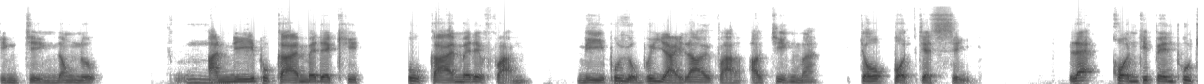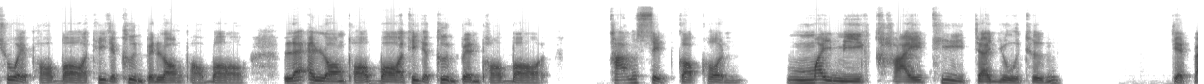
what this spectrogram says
จริง ๆ น้องนุมอันนี้ผู้การไม่ได้คิด ผู้การไม่ได้ฝัน มีผู้หยงผู้ใหญ่เล่าให้ฟัง เอาจริงไหมโจ๊กปลดเจ็ดสี่ และคนที่เป็นผู้ช่วยผอบอที่จะขึ้นเป็นรองผอบอและไอ้รองผอบอที่จะขึ้นเป็นผอบอทั้งสิบกว่าคน ไม่มีใครที่จะอยู่ถึงเจ็ดแป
